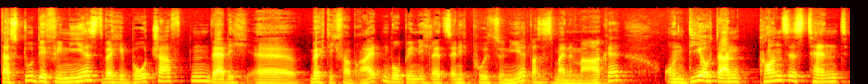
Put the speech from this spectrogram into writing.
dass du definierst, welche Botschaften werde ich, äh, möchte ich verbreiten, wo bin ich letztendlich positioniert, was ist meine Marke und die auch dann konsistent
